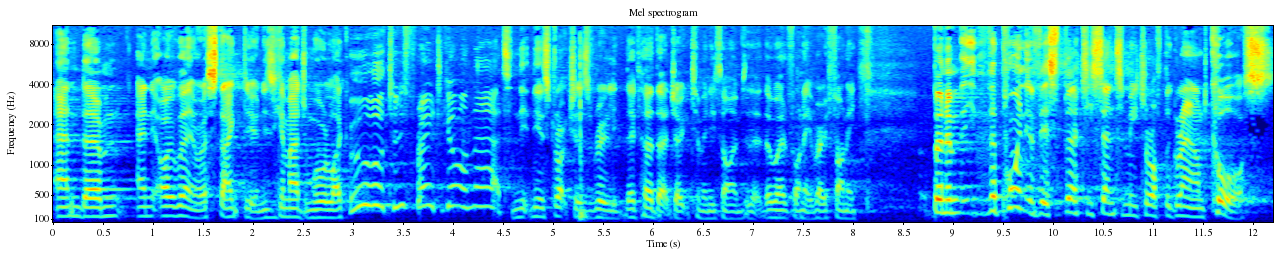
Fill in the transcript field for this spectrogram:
And, um, and I went to a stag do, and as you can imagine, we were all like, oh, too afraid to go on that. And the, the instructors really, they've heard that joke too many times, and they won't find it very funny. But um, the point of this 30 centimetre off the ground course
